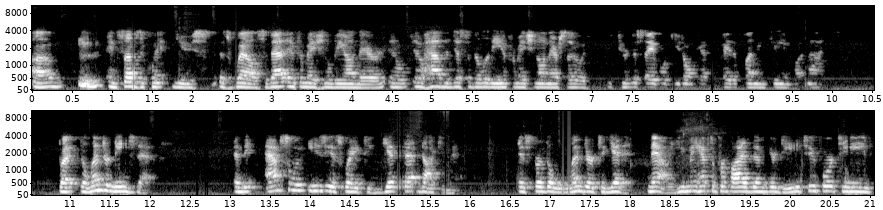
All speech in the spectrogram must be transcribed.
um, and subsequent use as well. So that information will be on there. It'll it'll have the disability information on there. So if, if you're disabled, you don't get to pay the funding fee and whatnot. But the lender needs that. And the absolute easiest way to get that document is for the lender to get it. Now, you may have to provide them your DD 214.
